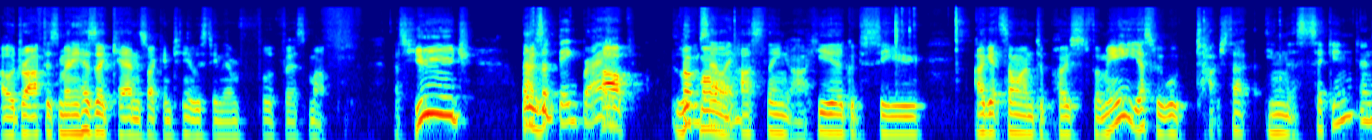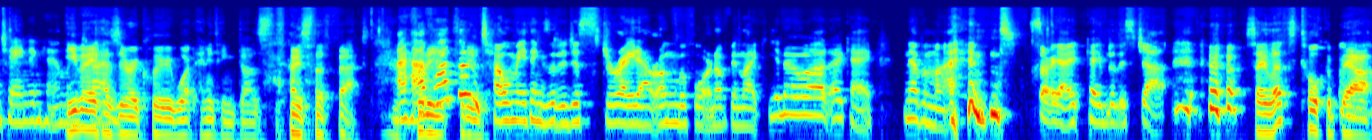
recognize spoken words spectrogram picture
I will draft as many as I can so I continue listing them for the first month. That's huge. That's a big break. Up. Luke Mole and Hustling are here. Good to see you. I get someone to post for me. Yes, we will touch that in a second. And changing handling. eBay time. has zero clue what anything does. Those are the facts. I have pretty, had some pretty... tell me things that are just straight out wrong before, and I've been like, you know what? Okay, never mind. Sorry, I came to this chat. so let's talk about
